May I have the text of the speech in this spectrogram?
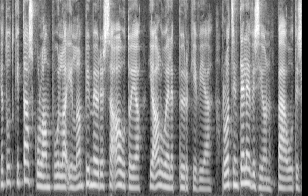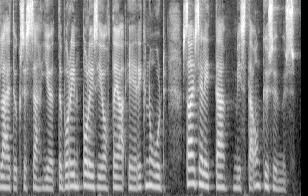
ja tutki taskulampuilla illan pimeydessä autoja ja alueelle pyrkiviä. Ruotsin television pääuutislähetyksessä Göteborgin poliisijohtaja Erik Nord sai selittää, mistä on kysymys.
